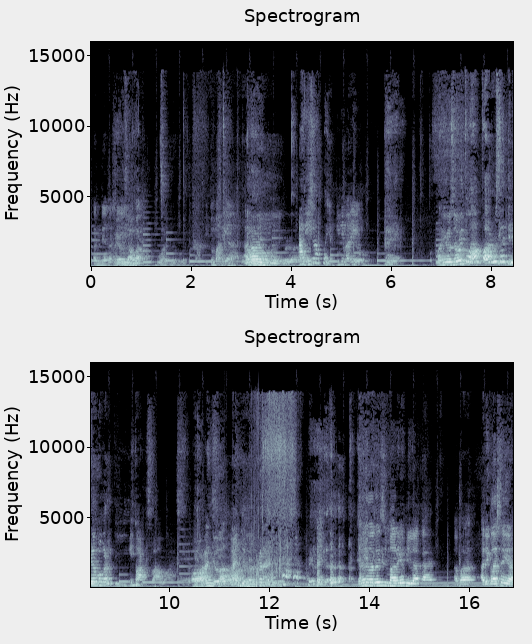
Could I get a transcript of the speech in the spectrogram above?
kan dia ngasih Mario Sawa. Waduh. Itu Maria. Aduh. Artis apa ya? Ini Mario. Mario Zawa itu apa? Harus saya tidak mengerti. Itu artis lawas. Oh, lanjut, lanjut. Ini waktu si Mario bilang kan apa adik kelasnya ya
